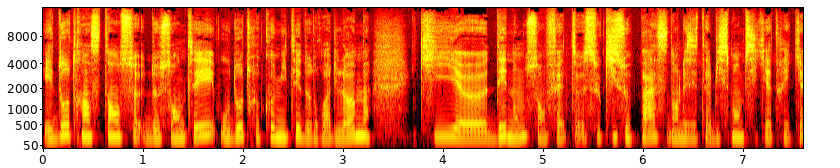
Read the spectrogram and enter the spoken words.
et d'autres instances de santé ou d'autres comités de droits de l'homme qui euh, dénoncent en fait ce qui se passe dans les établissements psychiatriques.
